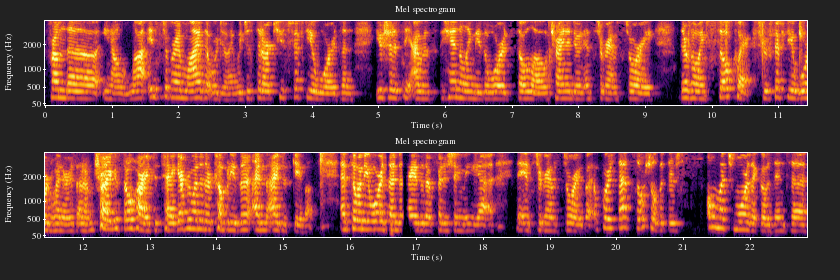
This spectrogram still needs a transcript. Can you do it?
From the you know lot instagram live that we're doing we just did our cuse 50 awards and you should have seen i was handling these awards solo trying to do an instagram story they're going so quick through 50 award winners and i'm trying so hard to tag every one of their companies and i just gave up. And so when the awards ended i ended up finishing the uh, the instagram story. But of course that's social but there's so much more that goes into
